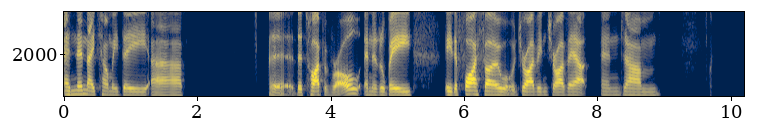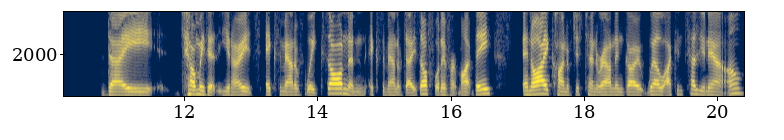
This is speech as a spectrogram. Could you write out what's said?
and then they tell me the uh, uh, the type of role, and it'll be either FIFO or drive in, drive out. And um, they tell me that, you know, it's X amount of weeks on and X amount of days off, whatever it might be. And I kind of just turn around and go, well, I can tell you now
